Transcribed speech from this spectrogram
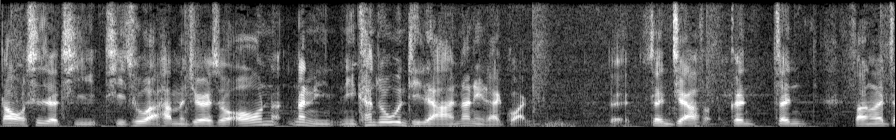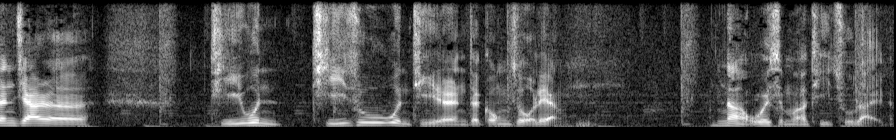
当我试着提提出来，他们就会说：“哦，那那你你看出问题了啊？那你来管。”对，增加跟增反而增加了提问。提出问题的人的工作量，那为什么要提出来呢？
